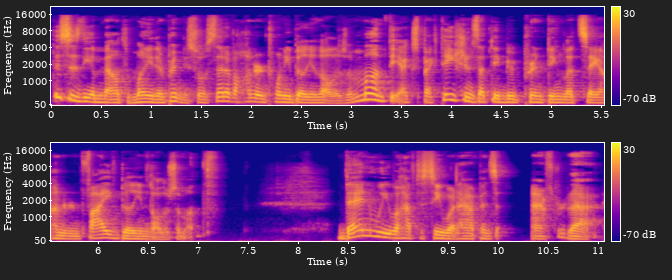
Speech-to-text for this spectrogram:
This is the amount of money they're printing. So instead of 120 billion dollars a month, the expectation is that they'd be printing, let's say, 105 billion dollars a month. Then we will have to see what happens after that.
